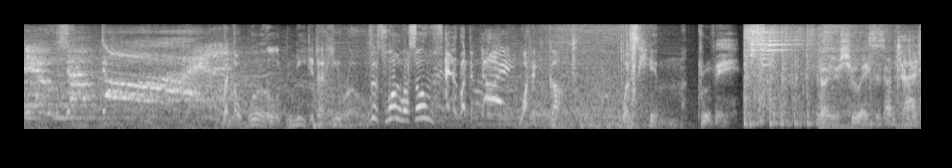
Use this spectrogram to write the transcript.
You shall die! When the world needed a hero, That's one of us all. what it got was him. Groovy. You know your shoelace is untied.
